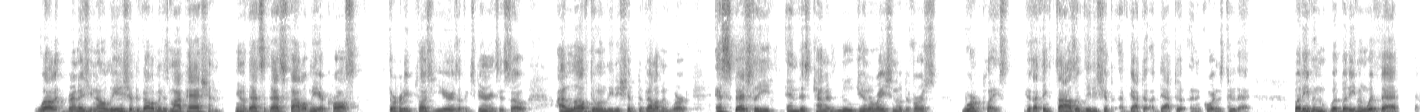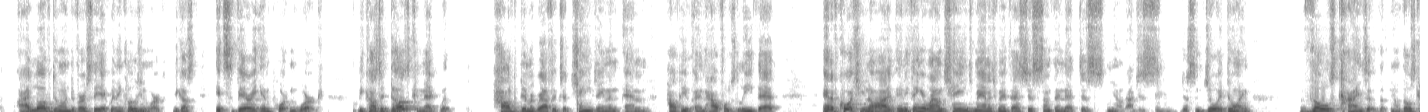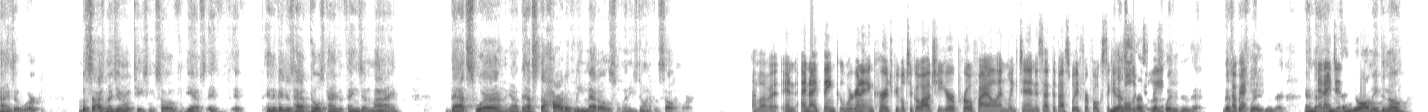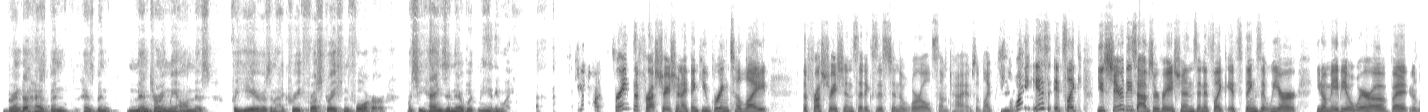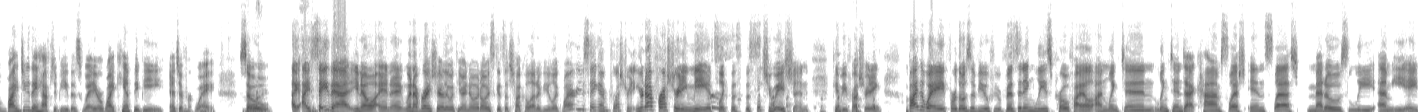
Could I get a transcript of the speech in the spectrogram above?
Well, Brenda, as you know, leadership development is my passion. You know, that's that's followed me across 30 plus years of experiences. So I love doing leadership development work, especially in this kind of new generational diverse workplace, because I think styles of leadership have got to adapt to in accordance to that. But even but even with that, I love doing diversity, equity, inclusion work because it's very important work because it does connect with how the demographics are changing and, and how people and how folks lead that and of course, you know, I, anything around change management, that's just something that just, you know, I just mm-hmm. just enjoy doing those kinds of, you know, those kinds of work besides my general teaching. So yes, if, if individuals have those kinds of things in mind, that's where, you know, that's the heart of Lee Meadows when he's doing consulting work. I love it. And and I think we're going to encourage people to go out to your profile on LinkedIn. Is that the best way for folks to get yes, a hold of you? That's the best way to do that. That's okay. the best way to do that. And and, and, I did, and you all need to know Brenda has been has been mentoring me on this for years, and I create frustration for her, but she hangs in there with me anyway. you create the frustration. I think you bring to light the frustrations that exist in the world sometimes. I'm like, mm. why is it's like you share these observations and it's like it's things that we are, you know, maybe aware of, but why do they have to be this way or why can't they be a mm. different way? So right. I, I say that, you know, and I, whenever I share that with you, I know it always gets a chuckle out of you. Like, why are you saying I'm frustrating? You're not frustrating me. It's like the, the situation can be frustrating. By the way, for those of you, if you're visiting Lee's profile on LinkedIn, linkedin.com slash in slash Meadows Lee, M A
